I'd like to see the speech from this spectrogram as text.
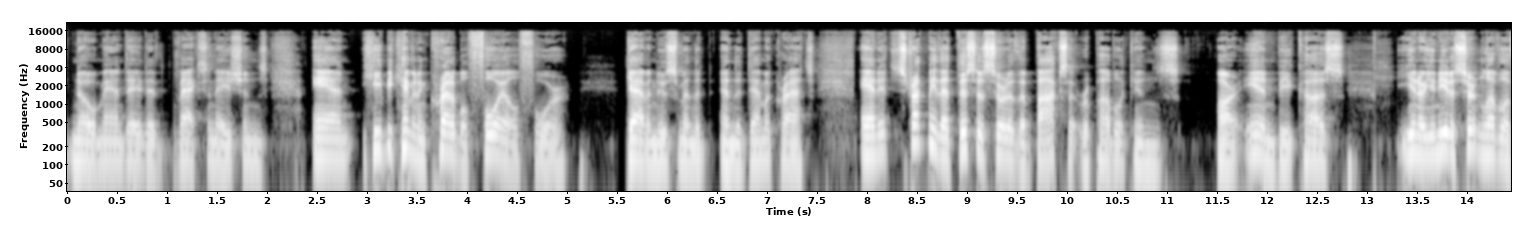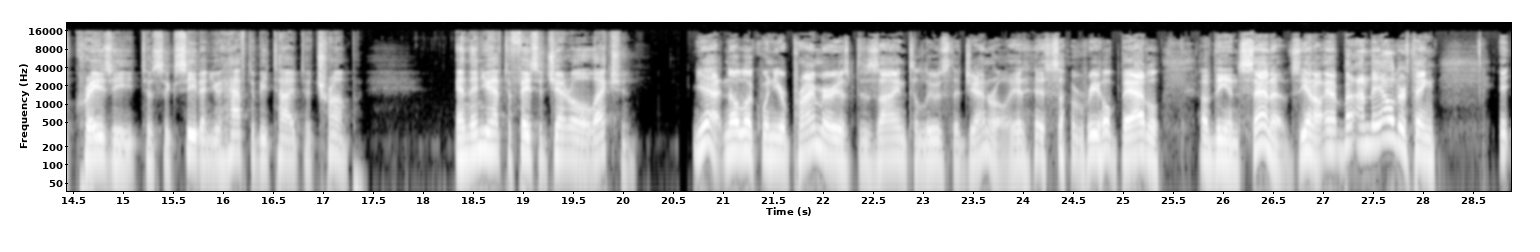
no mandated vaccinations. And he became an incredible foil for Gavin Newsom and the, and the Democrats. And it struck me that this is sort of the box that Republicans are in because, you know, you need a certain level of crazy to succeed and you have to be tied to Trump. And then you have to face a general election. Yeah, no, look, when your primary is designed to lose the general, it is a real battle of the incentives, you know. But on the elder thing, it,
